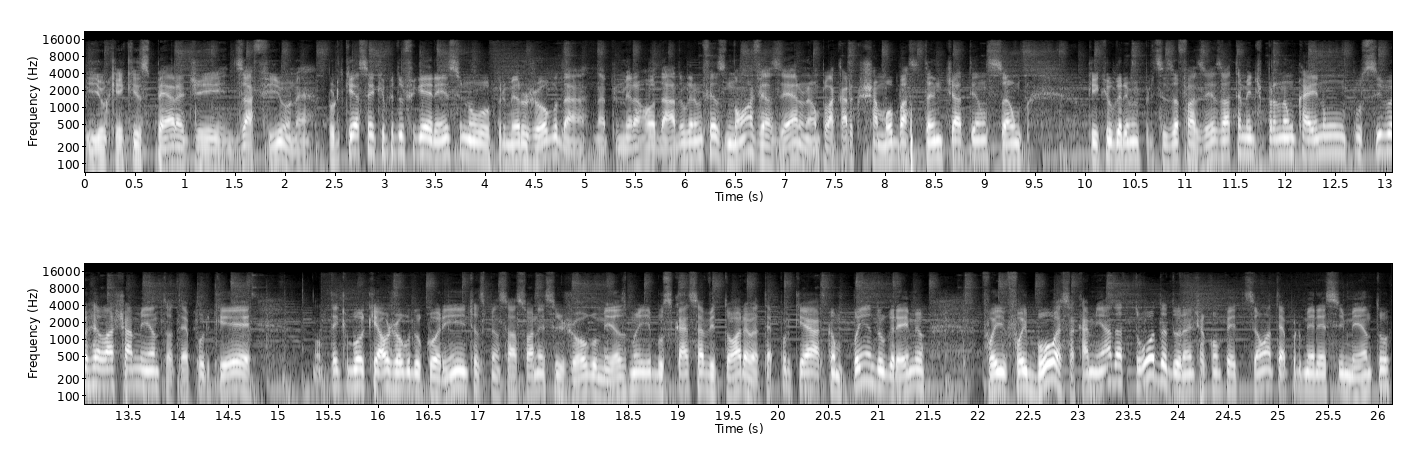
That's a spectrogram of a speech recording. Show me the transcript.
E o que que espera de desafio, né? Porque essa equipe do Figueirense no primeiro jogo da na primeira rodada, o Grêmio fez 9 a 0, né? Um placar que chamou bastante atenção que, que o Grêmio precisa fazer exatamente para não cair num possível relaxamento, até porque não tem que bloquear o jogo do Corinthians, pensar só nesse jogo mesmo e buscar essa vitória, até porque a campanha do Grêmio foi, foi boa, essa caminhada toda durante a competição, até por merecimento,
